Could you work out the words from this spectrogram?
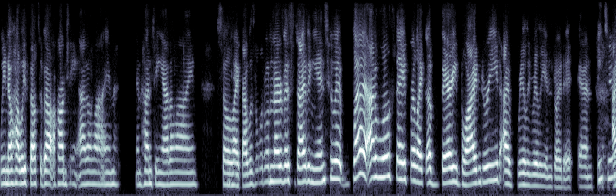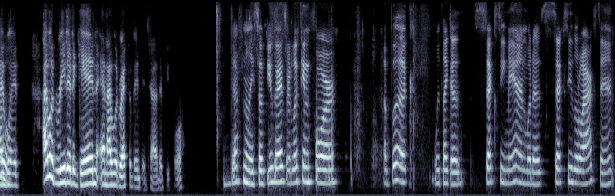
we know how we felt about haunting Adeline and hunting Adeline. So like I was a little nervous diving into it, but I will say for like a very blind read, I really really enjoyed it and I would I would read it again and I would recommend it to other people. Definitely. So if you guys are looking for a book with like a sexy man with a sexy little accent,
